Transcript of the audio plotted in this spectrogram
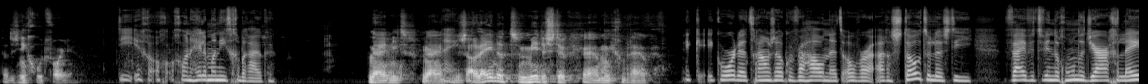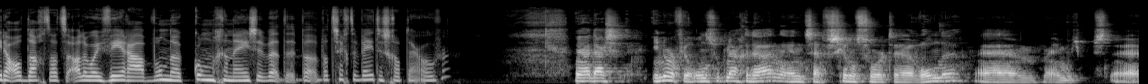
dat is niet goed voor je. Die gewoon helemaal niet gebruiken? Nee, niet. Nee. nee. Dus alleen het middenstuk moet je gebruiken. Ik, ik hoorde trouwens ook een verhaal net over Aristoteles, die 2500 jaar geleden al dacht dat aloe vera wonden kon genezen. Wat, wat zegt de wetenschap daarover? Ja, daar is enorm veel onderzoek naar gedaan en er zijn verschillende soorten wonden. Um, je moet uh,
